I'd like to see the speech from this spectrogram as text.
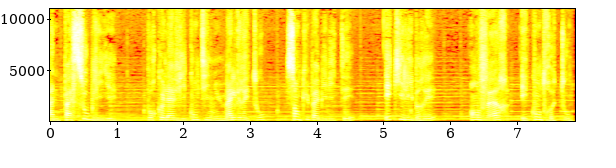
à ne pas s'oublier, pour que la vie continue malgré tout, sans culpabilité, équilibrée, envers et contre tout.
